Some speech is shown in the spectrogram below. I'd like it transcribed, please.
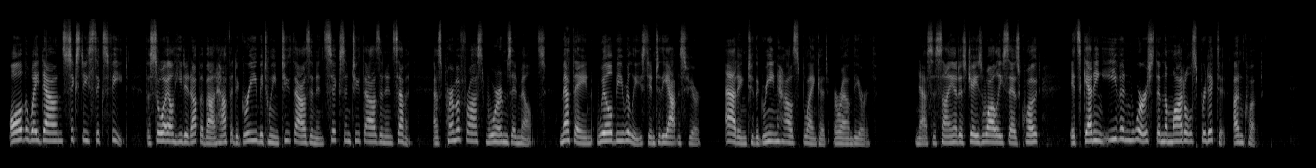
all the way down 66 feet. The soil heated up about half a degree between 2006 and 2007. As permafrost warms and melts, methane will be released into the atmosphere, adding to the greenhouse blanket around the Earth. NASA scientist Jay Zwally says, quote, It's getting even worse than the models predicted, unquote.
